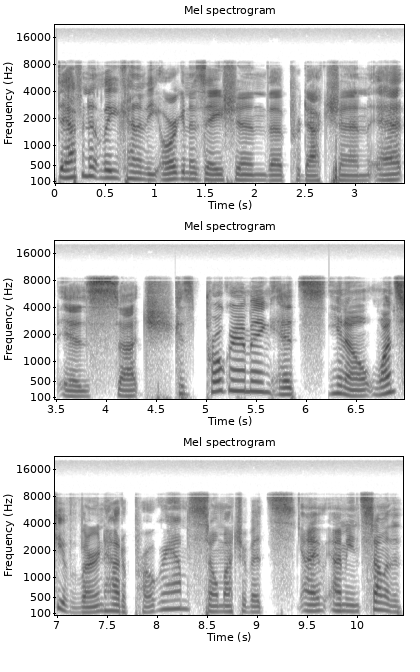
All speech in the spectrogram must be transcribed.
definitely kind of the organization, the production, it is such because programming, it's, you know, once you've learned how to program, so much of it's, I, I mean, some of the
